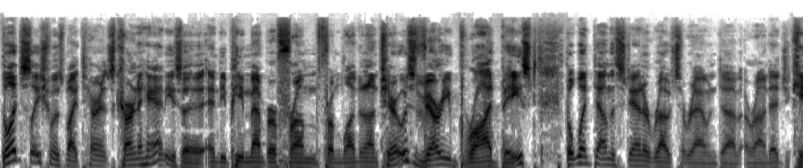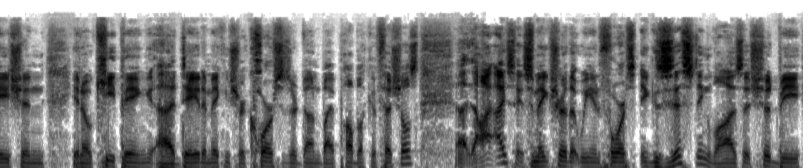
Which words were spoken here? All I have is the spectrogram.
The legislation was by Terence Kernaghan. He's a NDP member from from London, Ontario. It was very broad based, but went down the standard routes around uh, around education, you know, keeping uh, data, making sure courses are done by public officials. Uh, I, I, say to make sure that we enforce existing laws that should be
